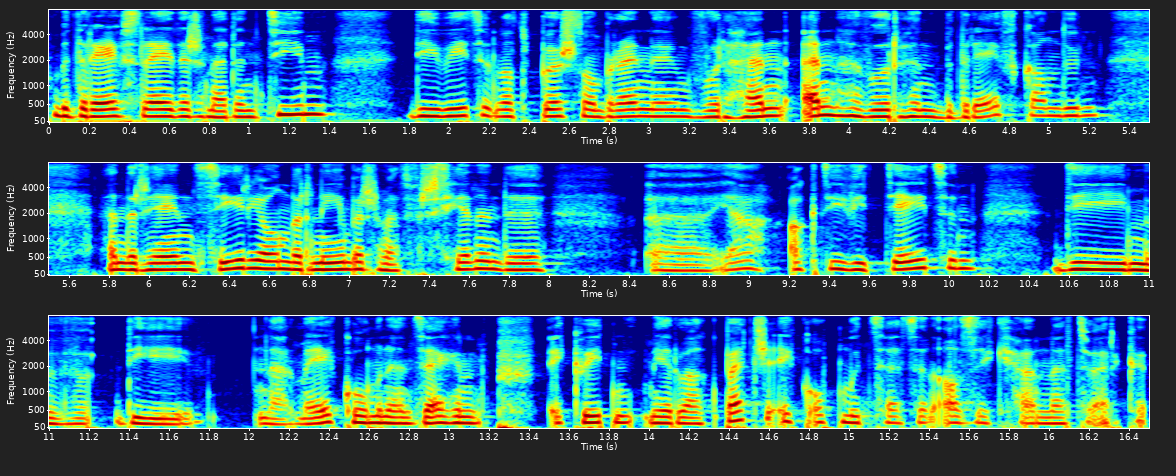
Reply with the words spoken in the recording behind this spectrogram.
bedrijfsleiders met een team die weten wat personal branding voor hen en voor hun bedrijf kan doen. En er zijn serieondernemers met verschillende uh, ja, activiteiten die, me, die naar mij komen en zeggen: Ik weet niet meer welk petje ik op moet zetten als ik ga netwerken.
